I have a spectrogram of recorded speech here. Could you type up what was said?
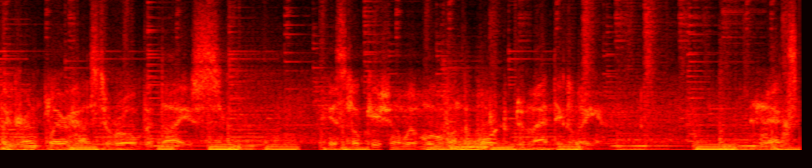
the current player has to roll the dice. Its location will move on the board dramatically. Next,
